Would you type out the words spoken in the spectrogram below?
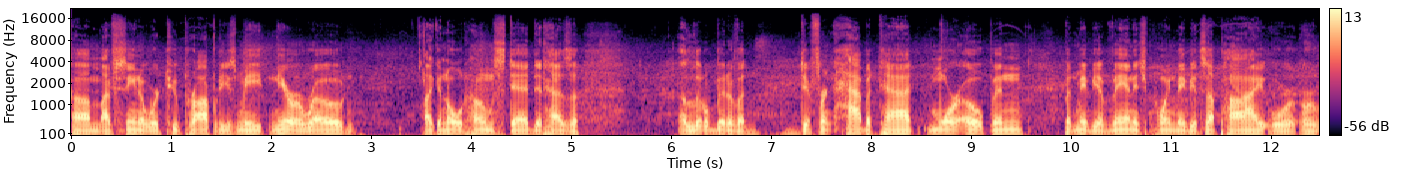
Um, I've seen it where two properties meet near a road, like an old homestead that has a a little bit of a different habitat, more open, but maybe a vantage point. Maybe it's up high, or, or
